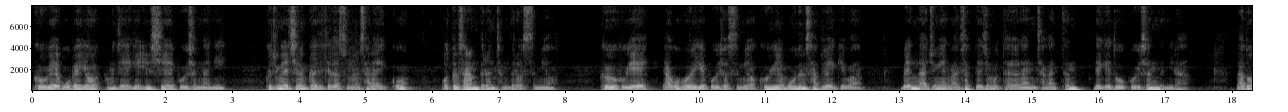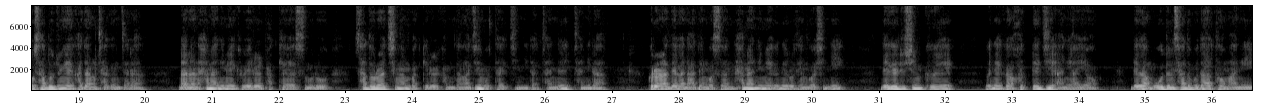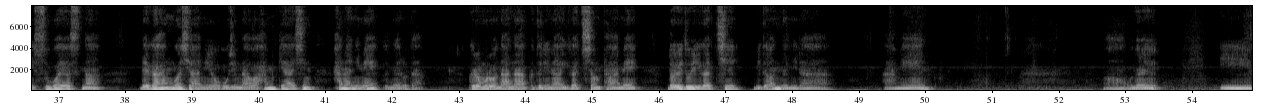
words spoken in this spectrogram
그 후에 오백여 형제에게 일시에 보이셨나니 그 중에 지금까지 대다수는 살아있고 어떤 사람들은 잠들었으며 그 후에 야고보에게 보이셨으며 그 후에 모든 사도에게와 맨 나중엔 완삭되지 못하여 난 자 같은 내게도 보이셨느니라. 나도 사도 중에 가장 작은 자라. 나는 하나님의 교회를 박해하였으므로 사도라 칭함 받기를 감당하지 못할지니라. 자니라 그러나 내가 나 된 것은 하나님의 은혜로 된 것이니 내게 주신 그의 은혜가 헛되지 아니하여 내가 모든 사도보다 더 많이 수고하였으나 내가 한 것이 아니요 오직 나와 함께 하신 하나님의 은혜로다. 그러므로 나나 그들이나 이같이 전파함에 너희도 이같이 믿었느니라. 아멘. 어, 오늘 이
